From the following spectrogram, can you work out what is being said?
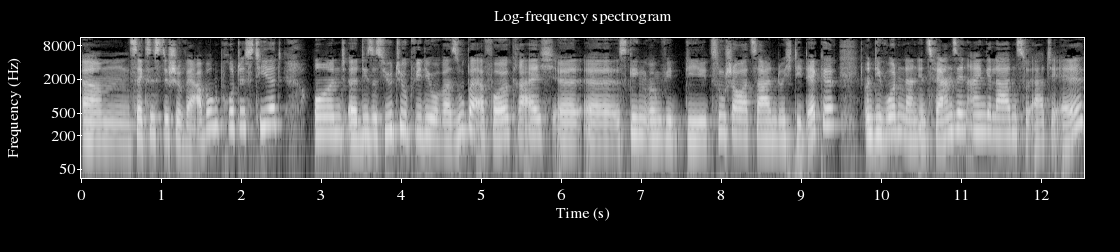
ähm, sexistische Werbung protestiert. Und äh, dieses YouTube-Video war super erfolgreich. Äh, äh, es ging irgendwie die Zuschauerzahlen durch die Decke und die wurden dann ins Fernsehen eingeladen zu RTL.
